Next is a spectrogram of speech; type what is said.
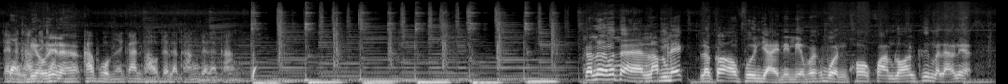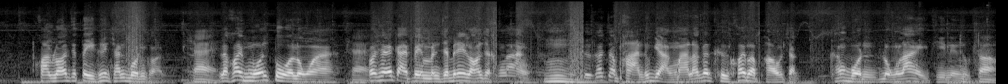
แต่ปล่ละองครั้เดียวเนี่ยนะฮะ ครับผมในการเผาแต่ละครั้งแต่ละครั้ง ก็เริ่มตั้งแต่ลำเล็กแล้วก็เอาฟืนใหญ่ในยเรียงไว้ข้างบน พอความร้อนขึ้นมาแล้วเนี่ย ความร้อนจะตีขึ้นชั้นบนก่อน ใช่ แล้วค่อยม้วนตัวลงมา ใช่ เพราะฉะนั้นกลายเป็นมันจะไม่ได้ร้อนจากข้างล่าง อืม คือเขาจะผ่านทุกอย่างมาแล้วก็คือค่อยมาเผาจาก ข้างบนลงล่างอีกทีหนึ่งถูกต้อง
